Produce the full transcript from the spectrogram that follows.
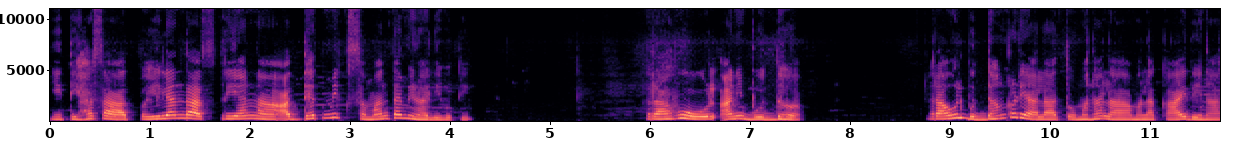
इतिहासात पहिल्यांदाच स्त्रियांना आध्यात्मिक समानता मिळाली होती. राहुल आणि बुद्ध. राहुल बुद्धांकडे आला तो म्हणाला मला काय देणार?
